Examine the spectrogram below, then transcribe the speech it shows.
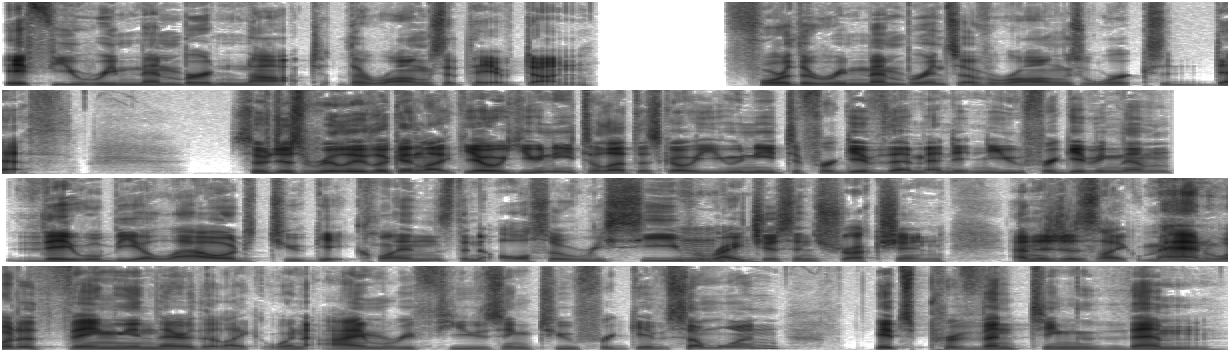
if you remember not the wrongs that they have done. For the remembrance of wrongs works death." So just really looking like, yo, you need to let this go. You need to forgive them. And in you forgiving them, they will be allowed to get cleansed and also receive mm. righteous instruction. And it's just like, man, what a thing in there that, like, when I'm refusing to forgive someone, it's preventing them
